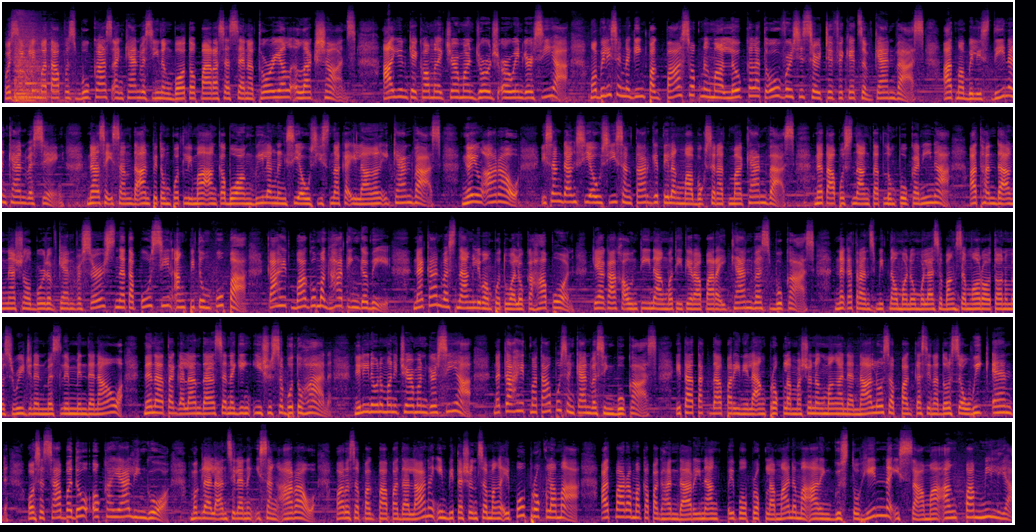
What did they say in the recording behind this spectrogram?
Posibleng matapos bukas ang canvassing ng boto para sa senatorial elections. Ayon kay COMELEC Chairman George Erwin Garcia, mabilis ang naging pagpasok ng mga local at overseas certificates of canvass at mabilis din ang canvassing. Nasa 175 ang kabuang bilang ng COCs na kailangang i-canvass. Ngayong araw, isang daang COCs ang target nilang mabuksan at ma-canvass. Natapos na ang 30 kanina at handa ang National Board of Canvassers na tapusin ang 70 pa kahit bago maghating gabi. Na-canvass na ang 58 kahapon kaya kakaunti na ang matitira para i-canvass bukas. Nakatransmit na umano mula sa Bangsamoro Autonomous Region and Muslim Mindanao na natagalan dahil sa naging issue sa botohan. Nilinaw naman ni Chairman Garcia na kahit matapos ang canvassing bukas, itatakda pa rin nila ang proklamasyon ng mga nanalo sa pagkasenador sa weekend o sa Sabado o kaya Linggo. Maglalaan sila ng isang araw para sa pagpapadala ng imbitasyon sa mga ipoproklama at para makapaghanda rin ang ipoproklama na maaring gustuhin na isama ang pamilya.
